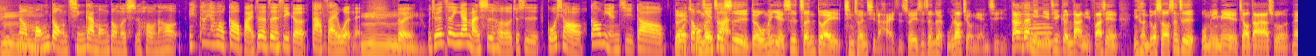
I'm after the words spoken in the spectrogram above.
嗯、那种懵懂情感懵懂的时候，然后哎，到底要不要告白？这个真的是一个大灾问哎。嗯，对，我觉得这应该蛮适合，就是国小高年级到国中阶段。我们这是对，我们也是针对青春期的孩子，所以是针对五到九年级。当然，在你年纪更大，你发现你很多时候，甚至我们里面也教大家说，那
